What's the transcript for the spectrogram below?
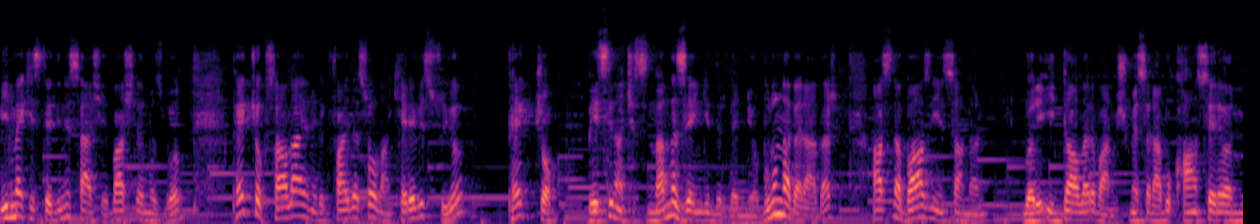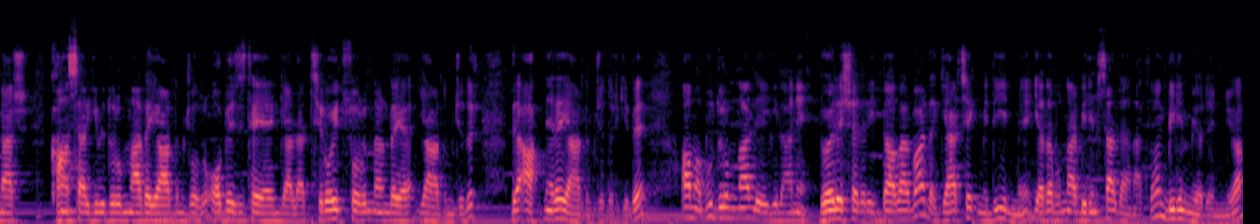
Bilmek istediğiniz her şey. Başlığımız bu. Pek çok sağlığa yönelik faydası olan kereviz suyu pek çok besin açısından da zengindir deniliyor. Bununla beraber aslında bazı insanların böyle iddiaları varmış. Mesela bu kanseri önler, kanser gibi durumlarda yardımcı olur, obeziteyi engeller, tiroid sorunlarında yardımcıdır ve aknede yardımcıdır gibi. Ama bu durumlarla ilgili hani böyle şeyler iddialar var da gerçek mi değil mi ya da bunlar bilimsel dayanaklı mı bilinmiyor deniliyor.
